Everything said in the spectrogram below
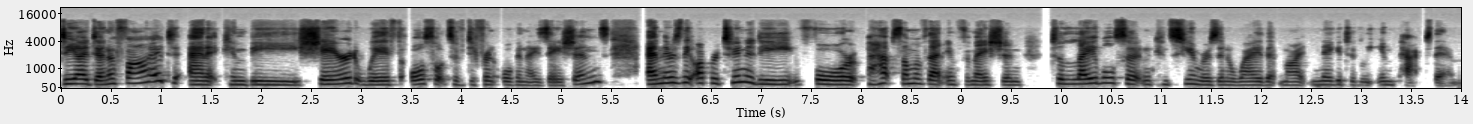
de-identified and it can be shared with all sorts of different organizations and there's the opportunity for perhaps some of that information to label certain consumers in a way that might negatively impact them.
